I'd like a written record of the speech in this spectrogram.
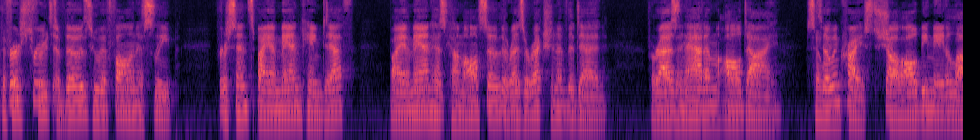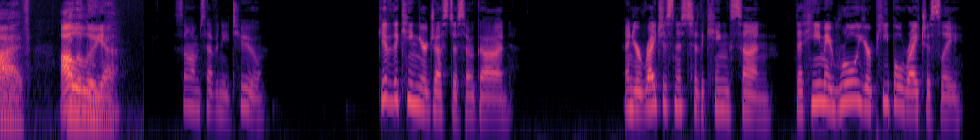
the firstfruits of those who have fallen asleep. For since by a man came death, by a man has come also the resurrection of the dead. For as in Adam all die, so in Christ shall all be made alive. Alleluia. Psalm 72. Give the king your justice, O God, and your righteousness to the king's son, that he may rule your people righteously,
